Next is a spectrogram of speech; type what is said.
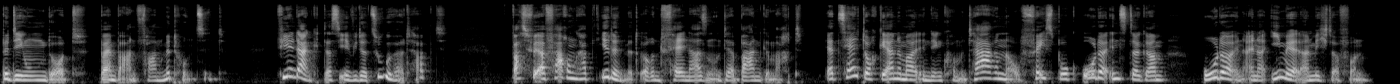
Bedingungen dort beim Bahnfahren mit Hund sind. Vielen Dank, dass ihr wieder zugehört habt. Was für Erfahrungen habt ihr denn mit euren Fellnasen und der Bahn gemacht? Erzählt doch gerne mal in den Kommentaren auf Facebook oder Instagram oder in einer E-Mail an mich davon.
